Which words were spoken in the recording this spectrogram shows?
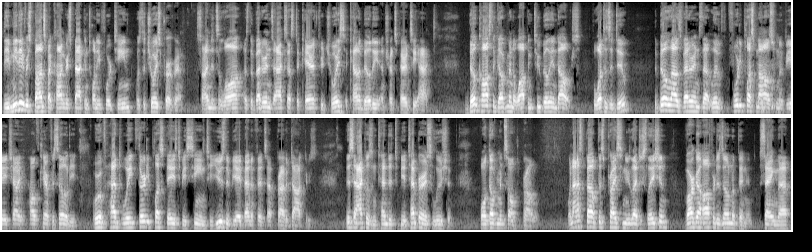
The immediate response by Congress back in 2014 was the CHOICE program, signed into law as the Veterans Access to Care Through Choice, Accountability, and Transparency Act. The bill cost the government a whopping $2 billion. But what does it do? The bill allows veterans that live 40 plus miles from a VHA healthcare facility or have had to wait 30 plus days to be seen to use the VA benefits at private doctors. This act was intended to be a temporary solution while government solved the problem. When asked about this pricey new legislation, Varga offered his own opinion, saying that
